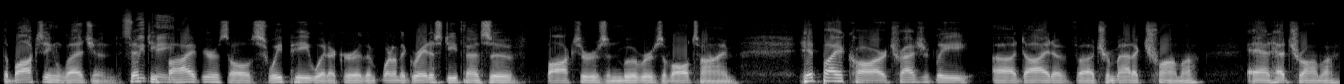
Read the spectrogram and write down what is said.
the boxing legend, Sweet 55 P. years old, Sweet Pea Whitaker, the, one of the greatest defensive boxers and movers of all time, hit by a car, tragically uh, died of uh, traumatic trauma and had trauma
